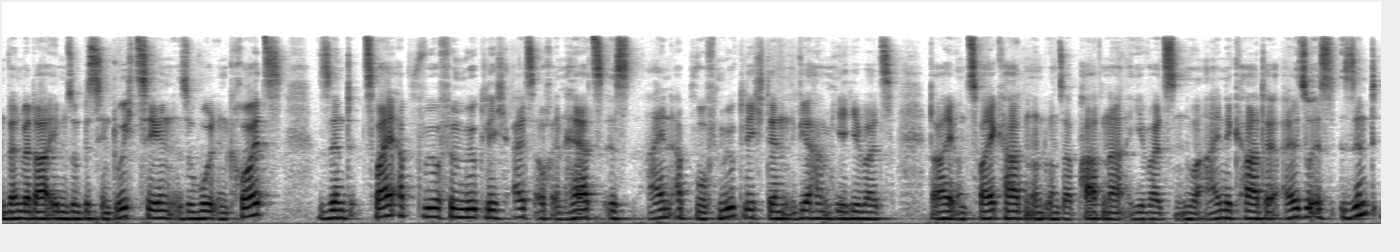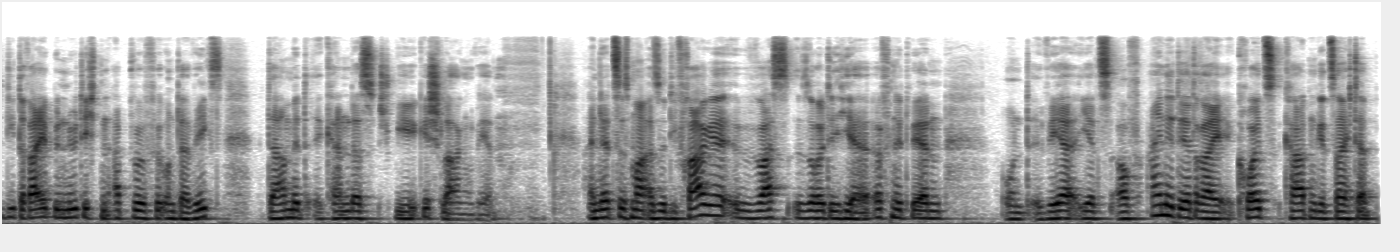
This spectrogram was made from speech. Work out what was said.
und wenn wir da eben so ein bisschen durchzählen, sowohl in Kreuz sind zwei Abwürfe möglich, als auch in Herz ist ein Abwurf möglich, denn wir haben hier jeweils drei und zwei Karten und unser Partner jeweils nur eine Karte, also es sind die drei benötigten Abwürfe unterwegs, damit kann das Spiel geschlagen werden. Ein letztes Mal also die Frage, was sollte hier eröffnet werden? Und wer jetzt auf eine der drei Kreuzkarten gezeigt hat,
